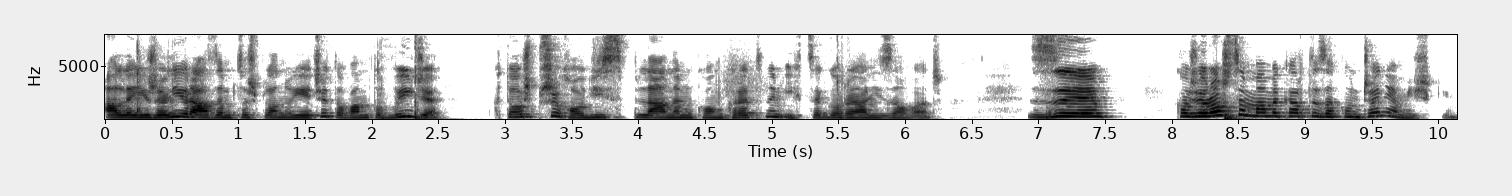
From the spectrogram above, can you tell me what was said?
Ale jeżeli razem coś planujecie, to wam to wyjdzie. Ktoś przychodzi z planem konkretnym i chce go realizować. Z koziorożcem mamy kartę zakończenia miśki.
